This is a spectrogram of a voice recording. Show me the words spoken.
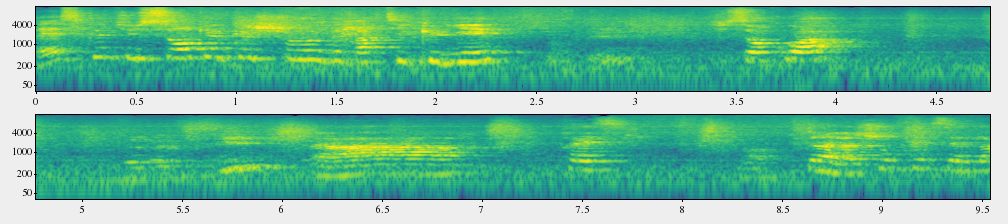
Est-ce que tu sens quelque chose de particulier? Tu sens quoi? Ah, presque. Putain, elle a chauffé celle-là.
